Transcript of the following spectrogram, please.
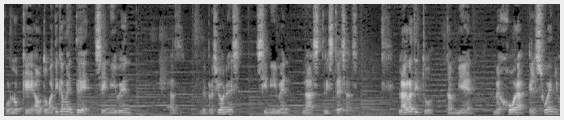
Por lo que automáticamente se inhiben las depresiones, se inhiben las tristezas. La gratitud también mejora el sueño.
